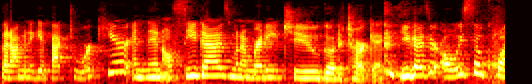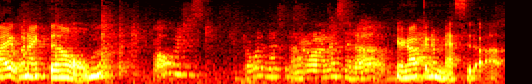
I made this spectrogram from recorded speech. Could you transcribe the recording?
but I'm gonna get back to work here and then I'll see you guys when I'm ready to go to Target. You guys are always so quiet when I film. Oh, we just don't want to mess it up. I don't want to mess it up. You're not gonna mess it up.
